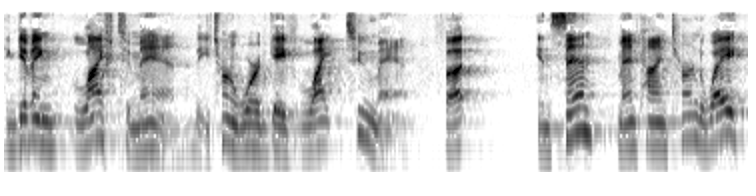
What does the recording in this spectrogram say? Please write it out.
In giving life to man, the eternal word gave light to man. But in sin, mankind turned away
